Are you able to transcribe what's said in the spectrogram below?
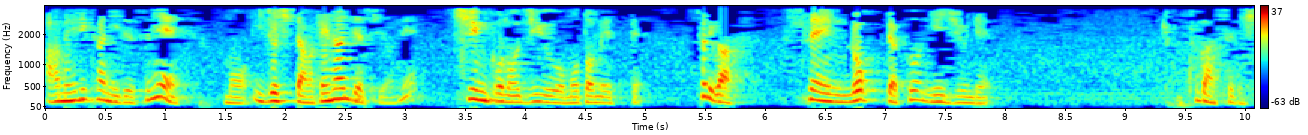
アメリカにですね、もう移住したわけなんですよね。信仰の自由を求めて。それが1620年9月でし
